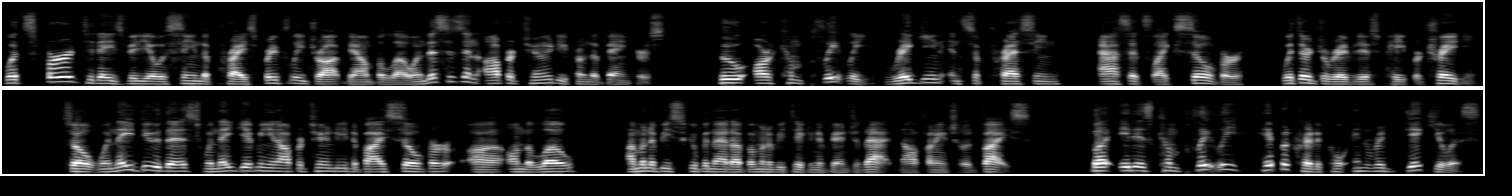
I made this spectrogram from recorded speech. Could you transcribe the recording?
what spurred today's video is seeing the price briefly drop down below. And this is an opportunity from the bankers who are completely rigging and suppressing assets like silver with their derivatives paper trading. So when they do this, when they give me an opportunity to buy silver uh, on the low, I'm going to be scooping that up. I'm going to be taking advantage of that, not financial advice. But it is completely hypocritical and ridiculous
